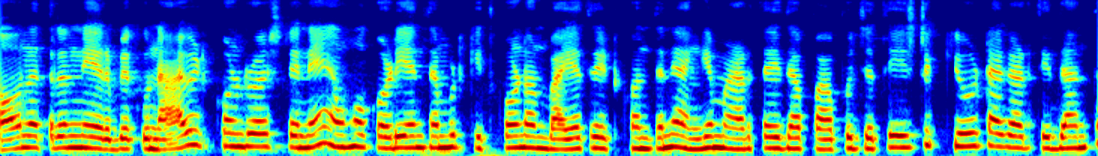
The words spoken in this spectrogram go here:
ಅವನ ಹತ್ರನೇ ಇರ್ಬೇಕು. ನಾವ್ ಇಟ್ಕೊಂಡ್ರು ಅಷ್ಟೇನೆ ಕೊಡಿ ಅಂತ ಅಂದ್ಬಿಟ್ಟು ಕಿತ್ಕೊಂಡು ಅವ್ನ ಬಾಯಿ ಹತ್ರ ಇಟ್ಕೊಂತಾನೆ ಹಂಗೆ ಮಾಡ್ತಾ ಇದ್ದ ಪಾಪು ಜೊತೆ. ಎಷ್ಟು ಕ್ಯೂಟ್ ಆಗಿ ಆಡ್ತಿದ್ದ ಅಂತ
